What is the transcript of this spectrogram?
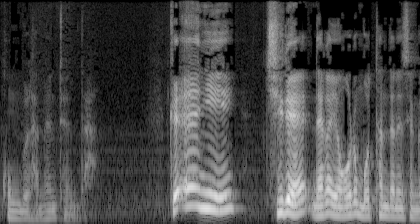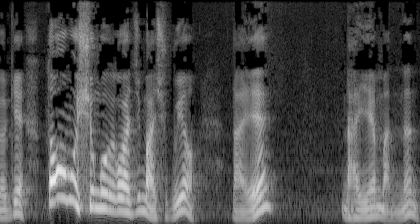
공부를 하면 된다. 괜히 지레 내가 영어를 못한다는 생각에 너무 쉬운 거 하지 마시고요. 나의 나이에 맞는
